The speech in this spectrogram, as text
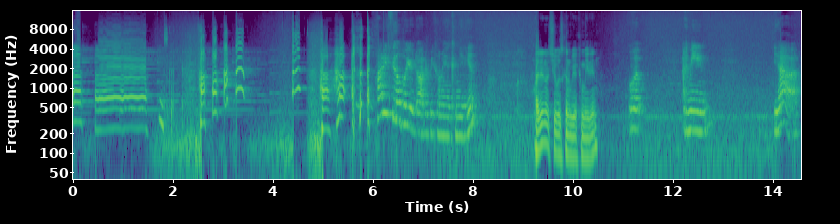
ha ha. That's good. Ha ha ha ha ha ha. How do you feel about your daughter becoming a comedian? I didn't know she was going to be a comedian. Well, I mean, yeah.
